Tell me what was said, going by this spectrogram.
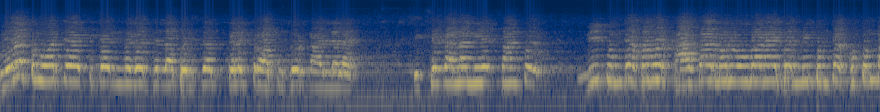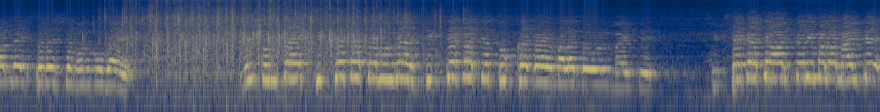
विराट मोर्चा या ठिकाणी नगर जिल्हा परिषद कलेक्टर ऑफिसवर काढलेला आहे. शिक्षकांना मी एक सांगतो मी तुमच्यासमोर खासदार म्हणून उभा नाही पण मी तुमच्या कुटुंबातला एक सदस्य म्हणून उभा आहे. मी तुमचा एक शिक्षकाचा मुलगा शिक्षकाचे दुःख काय मला जवळ माहिती आहे. शिक्षकाच्या अडचणी मला माहिती आहे.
